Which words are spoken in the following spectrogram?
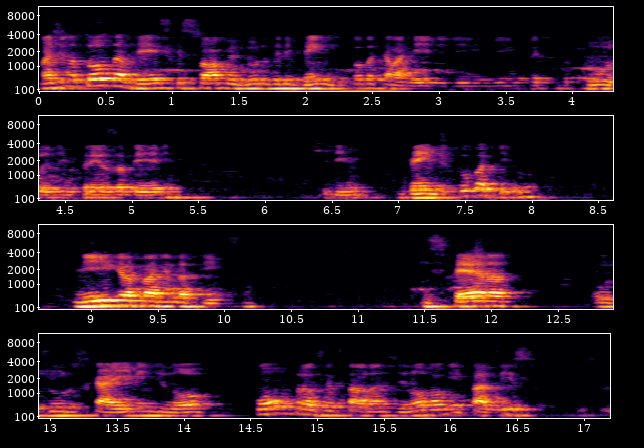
Imagina toda vez que sobe os juros, ele vende toda aquela rede de, de infraestrutura, de empresa dele. Ele vende tudo aquilo, migra para a renda fixa, espera os juros caírem de novo, compra os restaurantes de novo. Alguém faz isso? isso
